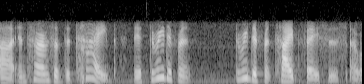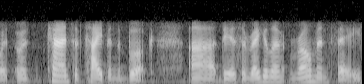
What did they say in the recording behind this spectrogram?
uh, in terms of the type, there are three different three different typefaces or, or kinds of type in the book. Uh, there's a regular Roman face,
